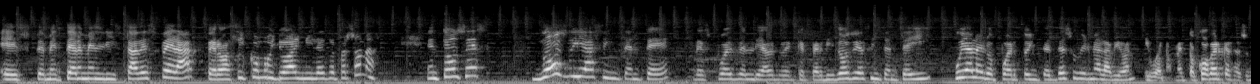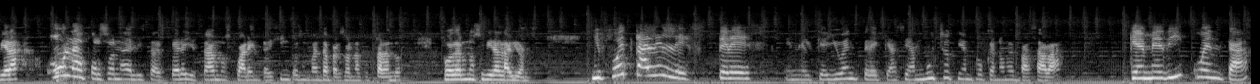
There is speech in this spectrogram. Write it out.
este meterme en lista de espera, pero así como yo hay miles de personas. Entonces, dos días intenté, después del día de que perdí, dos días intenté y fui al aeropuerto, intenté subirme al avión y bueno, me tocó ver que se subiera una persona de lista de espera y estábamos 45, 50 personas esperando podernos subir al avión. Y fue tal el estrés en el que yo entré, que hacía mucho tiempo que no me pasaba, que me di cuenta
